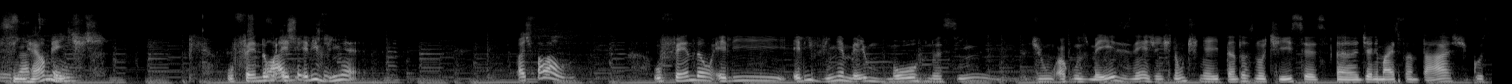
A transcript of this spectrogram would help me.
Sim, realmente. O fandom, ele, ele que... vinha... Pode falar, Hugo. O fandom, ele, ele vinha meio morno, assim, de um, alguns meses, né? A gente não tinha aí tantas notícias uh, de Animais Fantásticos.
